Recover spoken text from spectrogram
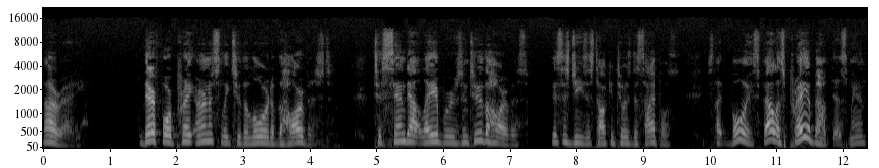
All righty. Therefore, pray earnestly to the Lord of the harvest to send out laborers into the harvest. This is Jesus talking to his disciples. He's like, boys, fellas, pray about this, man.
